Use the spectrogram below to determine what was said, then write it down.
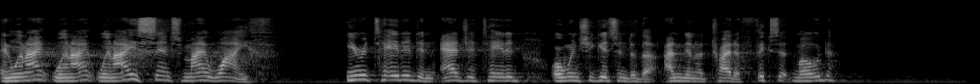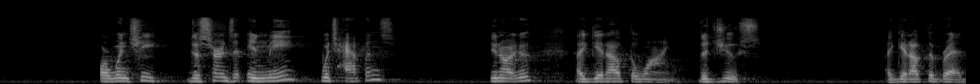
And when I, when I, when I sense my wife irritated and agitated, or when she gets into the I'm going to try to fix it mode, or when she discerns it in me, which happens, you know what I do? I get out the wine, the juice. I get out the bread.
